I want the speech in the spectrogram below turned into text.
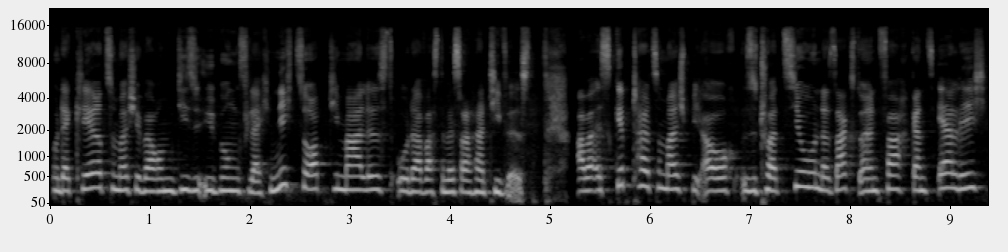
und erkläre zum Beispiel, warum diese Übung vielleicht nicht so optimal ist oder was eine bessere Alternative ist. Aber es gibt halt zum Beispiel auch Situationen, da sagst sagst du einfach ganz ehrlich,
